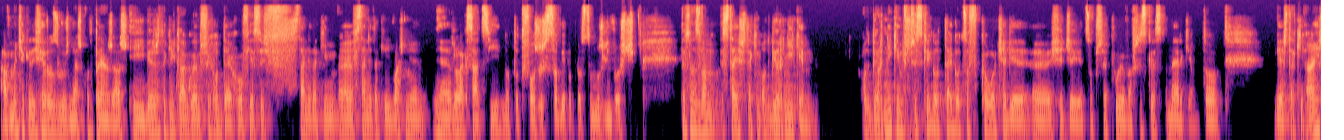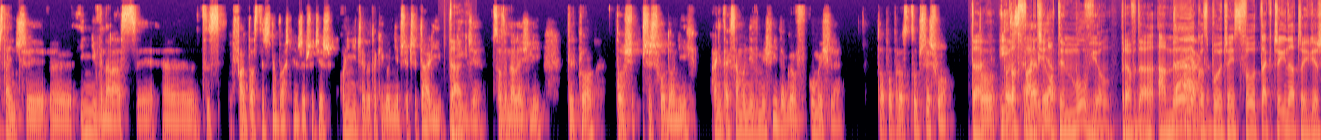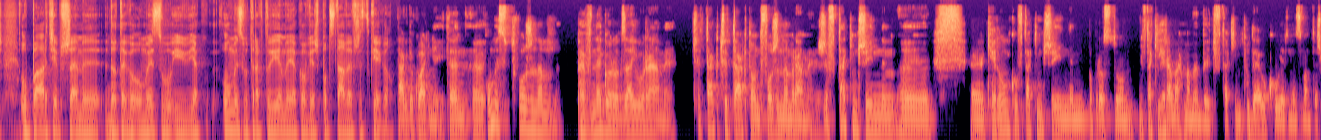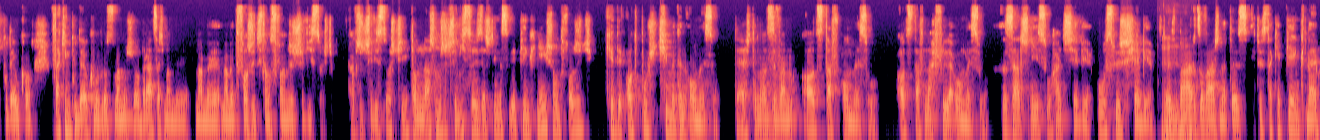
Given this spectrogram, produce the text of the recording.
A w momencie, kiedy się rozluźniasz, odprężasz i bierzesz te kilka głębszych oddechów, jesteś w stanie, takim, e, w stanie takiej właśnie e, relaksacji, no to tworzysz sobie po prostu możliwość, ja to nazywam, stajesz się takim odbiornikiem. Odbiornikiem wszystkiego tego, co wkoło ciebie e, się dzieje, co przepływa, wszystko jest energią. To wiesz, taki Einstein czy inni wynalazcy, to jest fantastyczne właśnie, że przecież oni niczego takiego nie przeczytali tak. nigdzie, co wynaleźli, tylko to przyszło do nich, ani tak samo nie wymyślili tego w umyśle. To po prostu przyszło. Tak, to, to i otwarcie energia. o tym mówią, prawda? A my tak. jako społeczeństwo tak czy inaczej, wiesz, uparcie przemy do tego umysłu i jak umysł traktujemy jako, wiesz, podstawę wszystkiego. Tak, dokładnie. I ten y, umysł tworzy nam pewnego rodzaju ramy czy tak, czy tak, to on tworzy nam ramy, że w takim czy innym y, kierunku, w takim czy innym po prostu, w takich ramach mamy być, w takim pudełku, ja to nazywam też pudełko, w takim pudełku po prostu mamy się obracać, mamy, mamy, mamy tworzyć tą swoją rzeczywistość. A w rzeczywistości tą naszą rzeczywistość zaczniemy sobie piękniejszą tworzyć, kiedy odpuścimy ten umysł. Też to nazywam odstaw umysł odstaw na chwilę umysł, zacznij słuchać siebie, usłysz siebie. To mm. jest mhm. bardzo ważne, to jest, to jest takie piękne,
